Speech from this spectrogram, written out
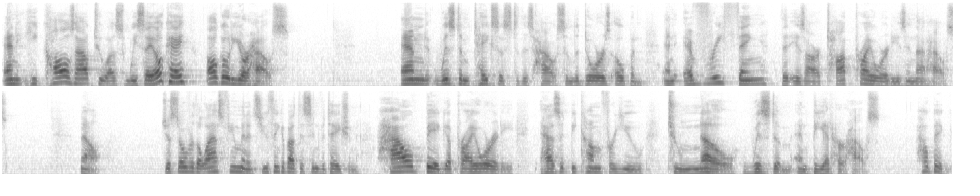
and He calls out to us. We say, Okay, I'll go to your house. And wisdom takes us to this house, and the doors open, and everything that is our top priority is in that house. Now, just over the last few minutes, you think about this invitation. How big a priority has it become for you to know wisdom and be at her house? How big?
